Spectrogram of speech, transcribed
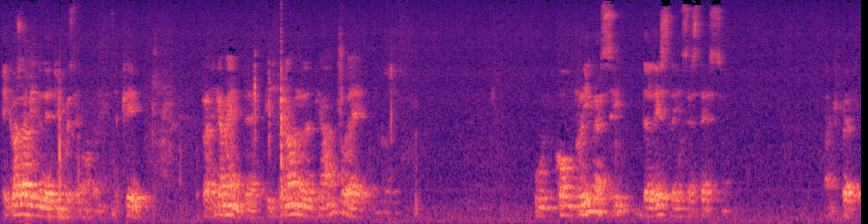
E cosa viene detto in queste conferenze? Che praticamente il fenomeno del pianto è un comprimersi dell'essere in se stesso, anche per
